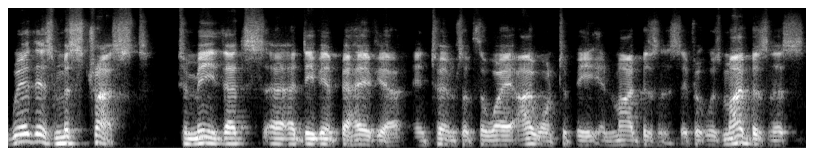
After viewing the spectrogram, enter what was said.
where there's mistrust, to me, that's a deviant behavior in terms of the way I want to be in my business. If it was my business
